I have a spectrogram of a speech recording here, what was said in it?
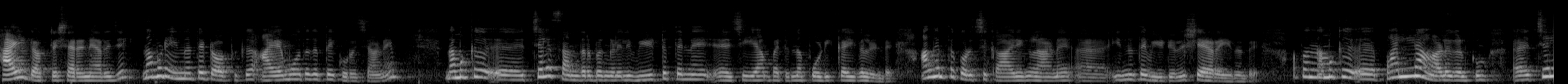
ഹായ് ഡോക്ടർ ശരണ്യ റിജിൽ നമ്മുടെ ഇന്നത്തെ ടോപ്പിക്ക് അയമോദകത്തെക്കുറിച്ചാണ്. നമുക്ക് ചില സന്ദർഭങ്ങളിൽ വീട്ടിൽ തന്നെ ചെയ്യാൻ പറ്റുന്ന പൊടിക്കൈകളുണ്ട്. അങ്ങനത്തെ കുറച്ച് കാര്യങ്ങളാണ് ഇന്നത്തെ വീഡിയോയിൽ ഷെയർ ചെയ്യുന്നത്. അപ്പം നമുക്ക് പല ആളുകൾക്കും ചില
